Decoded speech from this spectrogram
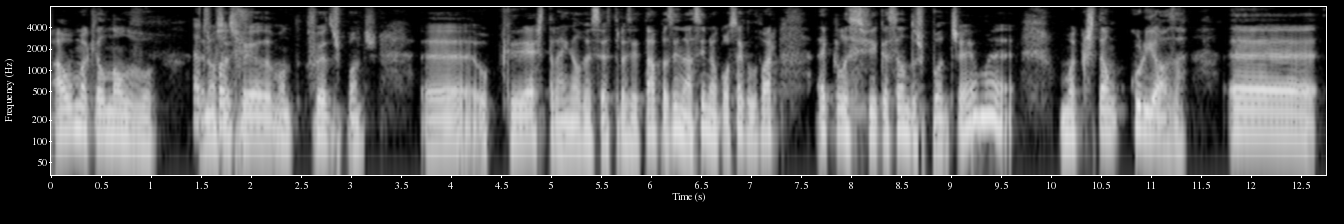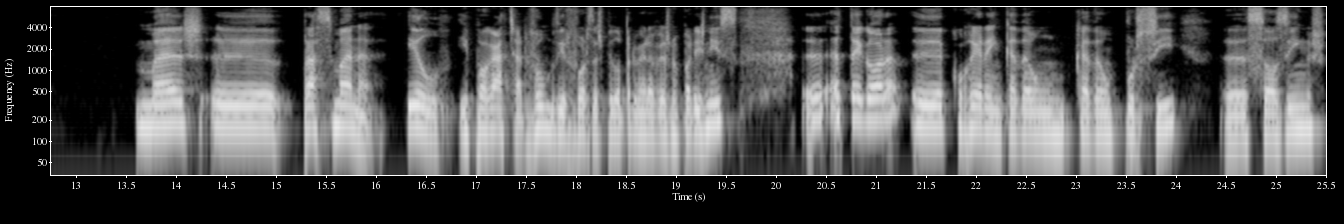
Há uma que ele não levou. Não pontos. sei se foi a, da, foi a dos pontos. Uh, o que é estranho, ele venceu três etapas, ainda assim não consegue levar a classificação dos pontos. É uma, uma questão curiosa. Uh, mas uh, para a semana ele e Pogacar vão medir forças pela primeira vez no Paris-Nice. até agora, correrem cada um, cada um por si, sozinhos.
